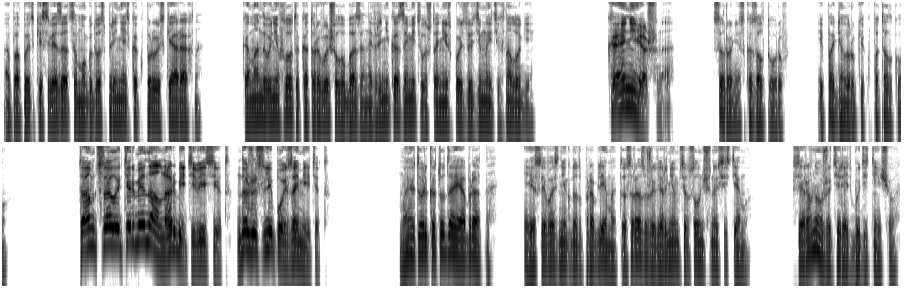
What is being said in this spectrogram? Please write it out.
а попытки связаться могут воспринять как происки арахна. Командование флота, который вышел у базы, наверняка заметило, что они используют земные технологии». «Конечно», — с иронией сказал Туров и поднял руки к потолку. «Там целый терминал на орбите висит, даже слепой заметит». Мы только туда и обратно. Если возникнут проблемы, то сразу же вернемся в Солнечную систему. Все равно уже терять будет нечего.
